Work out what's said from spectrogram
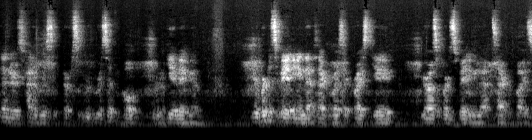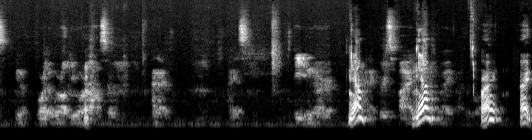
Then there's kind of reciprocal sort of giving of you're participating in that sacrifice that Christ gave you're also participating in that sacrifice, you know, for the world. You are also kind of, I guess, beaten or yeah. kind of crucified. Yeah. Right. Right.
